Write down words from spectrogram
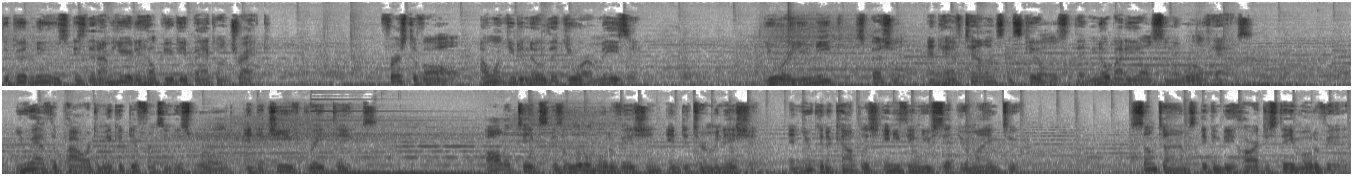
The good news is that I'm here to help you get back on track. First of all, I want you to know that you are amazing. You are unique, special, and have talents and skills that nobody else in the world has. You have the power to make a difference in this world and achieve great things. All it takes is a little motivation and determination, and you can accomplish anything you set your mind to. Sometimes it can be hard to stay motivated,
